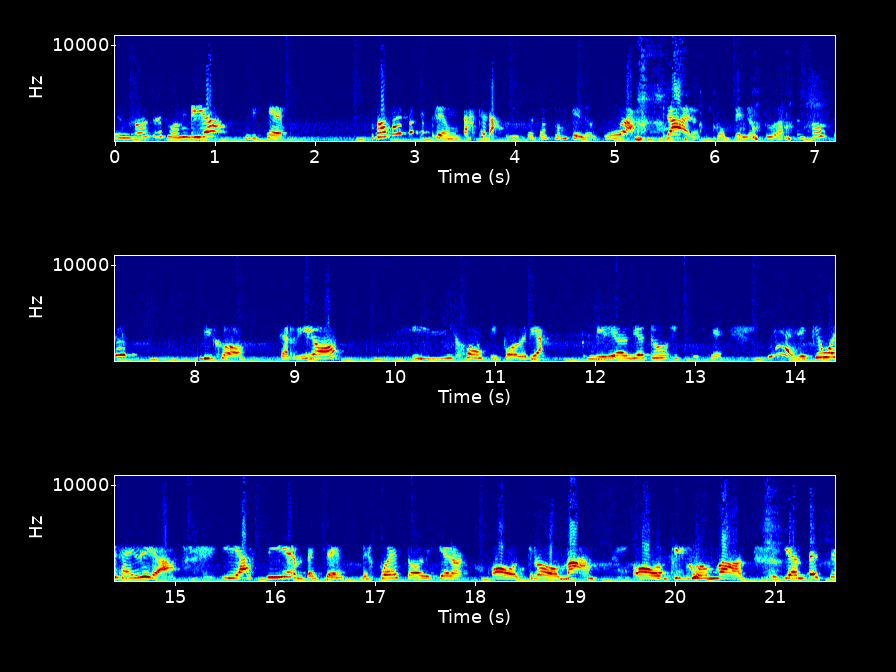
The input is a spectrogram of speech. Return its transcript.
Entonces un día dije, mamá, ¿no te preguntas que las princesas son pelotudas? Claro que son pelotudas. Entonces dijo, se rió y dijo si podría video de YouTube y dije, dale, qué buena idea. Y así empecé. Después todos dijeron, otro más, otro más. Y empecé,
